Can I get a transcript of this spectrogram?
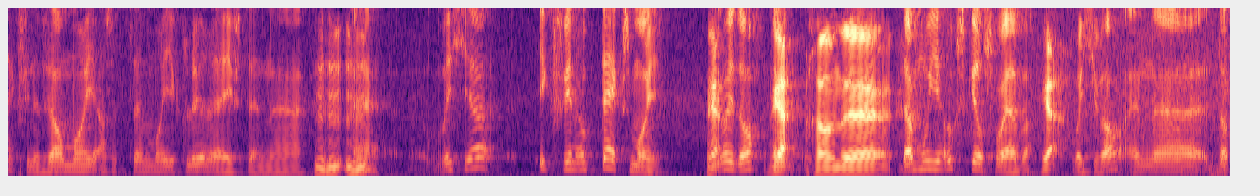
ik vind het wel mooi als het eh, mooie kleuren heeft. En, eh, Mhm, mhm. hè, weet je, ik vind ook tags mooi. Ja. Je weet toch? ja, gewoon, eh, Daar moet je ook skills voor hebben, ja, weet je wel. En eh, dat,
